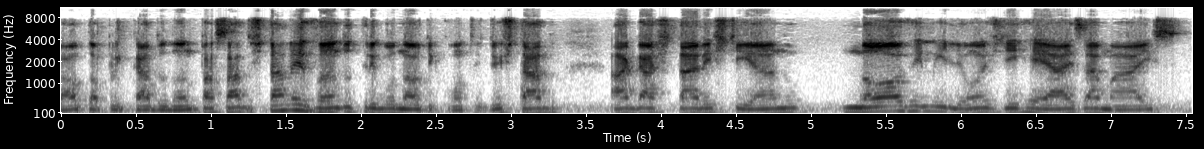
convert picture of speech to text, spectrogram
auto-aplicado no ano passado, está levando o Tribunal de Contas do Estado a gastar este ano 9 milhões de reais a mais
